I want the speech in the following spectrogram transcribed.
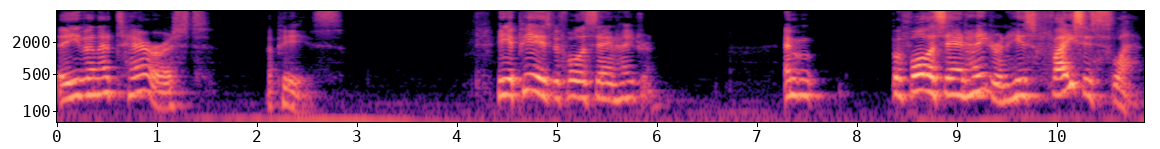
Even a terrorist appears. He appears before the Sanhedrin. And before the Sanhedrin, his face is slapped.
